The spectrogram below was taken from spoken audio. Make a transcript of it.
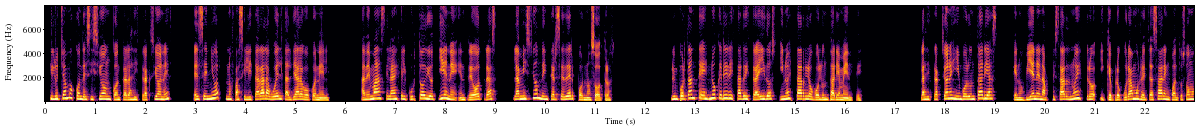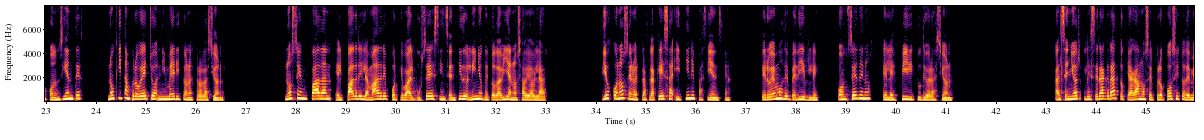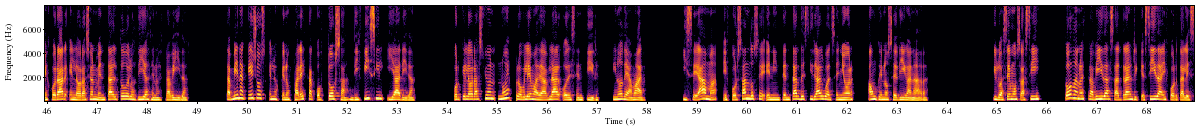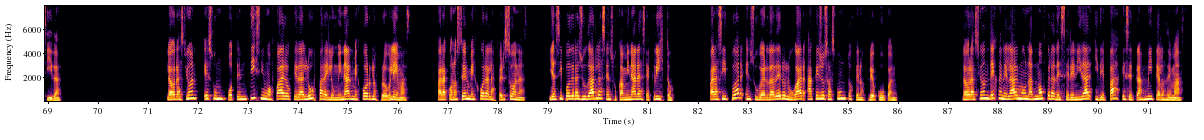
Si luchamos con decisión contra las distracciones, el Señor nos facilitará la vuelta al diálogo con Él. Además, el ángel custodio tiene, entre otras, la misión de interceder por nosotros. Lo importante es no querer estar distraídos y no estarlo voluntariamente. Las distracciones involuntarias que nos vienen a pesar nuestro y que procuramos rechazar en cuanto somos conscientes, no quitan provecho ni mérito a nuestra oración. No se enfadan el padre y la madre porque balbucee sin sentido el niño que todavía no sabe hablar. Dios conoce nuestra flaqueza y tiene paciencia, pero hemos de pedirle, concédenos el espíritu de oración. Al Señor le será grato que hagamos el propósito de mejorar en la oración mental todos los días de nuestra vida, también aquellos en los que nos parezca costosa, difícil y árida, porque la oración no es problema de hablar o de sentir, sino de amar, y se ama esforzándose en intentar decir algo al Señor aunque no se diga nada. Si lo hacemos así, toda nuestra vida saldrá enriquecida y fortalecida. La oración es un potentísimo faro que da luz para iluminar mejor los problemas, para conocer mejor a las personas y así poder ayudarlas en su caminar hacia Cristo, para situar en su verdadero lugar aquellos asuntos que nos preocupan. La oración deja en el alma una atmósfera de serenidad y de paz que se transmite a los demás.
